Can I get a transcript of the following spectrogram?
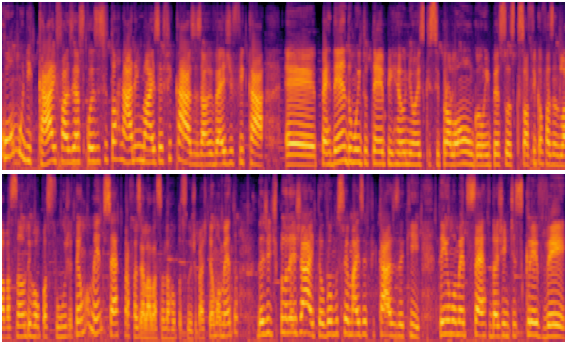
comunicar e fazer as coisas se tornarem mais eficazes, ao invés de ficar é, perdendo muito tempo em reuniões que se prolongam, em pessoas que só ficam fazendo lavação de roupa suja. Tem um momento certo para fazer a lavação da roupa suja, mas tem um momento da gente planejar, então vamos ser mais eficazes aqui. Tem um momento certo da gente escrever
